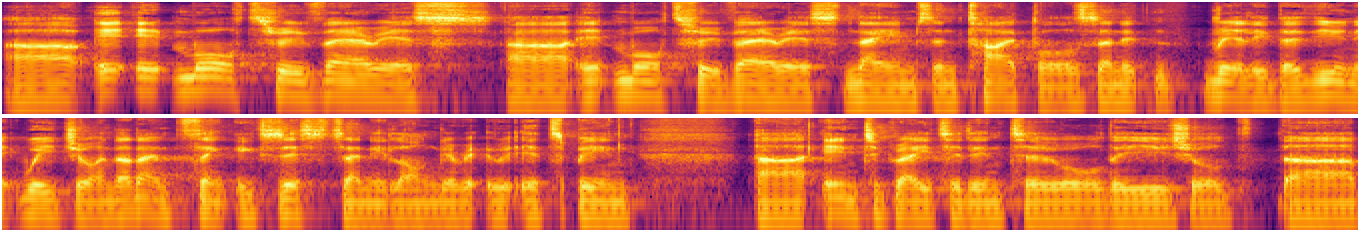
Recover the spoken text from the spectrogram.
Uh, it, it, morphed through various uh, it morphed through various names and titles, and it really the unit we joined I don't think exists any longer. It, has been uh, integrated into all the usual uh,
